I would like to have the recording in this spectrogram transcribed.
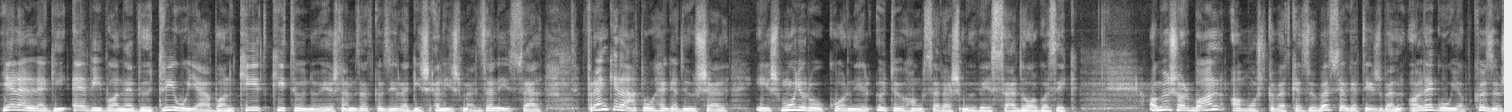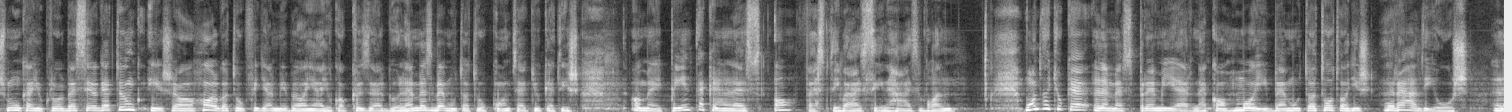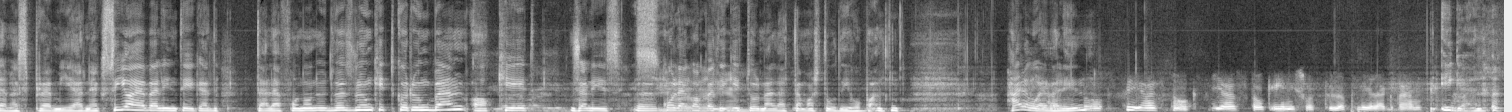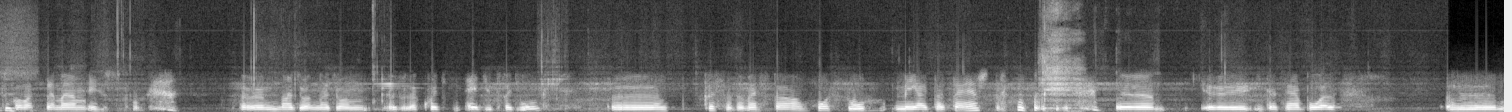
Jelenlegi Eviva nevű triójában két kitűnő és nemzetközileg is elismert zenésszel, Franki látóhegedőssel és Mogyoró Kornél ütőhangszeres művésszel dolgozik. A műsorban a most következő beszélgetésben a legújabb közös munkájukról beszélgetünk, és a hallgatók figyelmébe ajánljuk a közelgő lemez bemutató koncertjüket is, amely pénteken lesz a Fesztivál Színházban. Mondhatjuk-e lemezpremiernek a mai bemutatót, vagyis rádiós lemezpremiernek? Szia Evelin, téged telefonon üdvözlünk itt körünkben, a két zenész Szia, kollega Evelin. pedig itt ül mellettem a stúdióban. Hello, Evelyn! Sziasztok, sziasztok! Én is ott ülök lélekben. Igen. A szemem, és nagyon-nagyon örülök, hogy együtt vagyunk. Köszönöm ezt a hosszú méltatást. igazából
